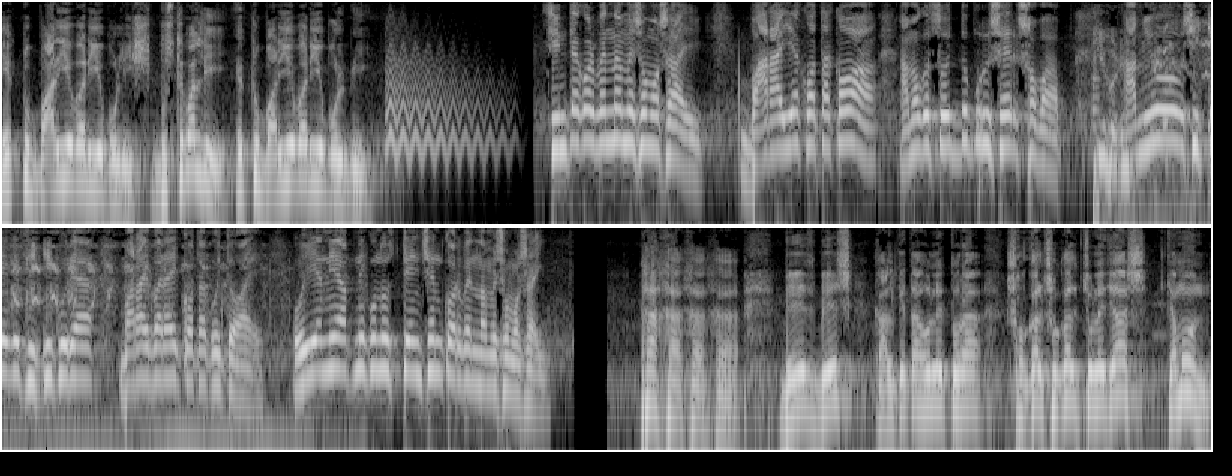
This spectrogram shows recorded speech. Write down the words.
একটু বাড়িয়ে বাড়িয়ে বলিস বুঝতে পারলি? একটু বাড়িয়ে বাড়িয়ে বলবি। চিন্তা করবেন না মেশামশাই বাড়াইয়া কথা কওয়া আমাকে চোদ্দ পুরুষের স্বভাব। আমিও শিখতে গেছি কি করে বাড়াই বাড়াই কথা কইতে হয়। ওই নিয়ে আপনি কোনো টেনশন করবেন না মেশামশাই হা হা হা হা। বেশ বেশ কালকে তাহলে তোরা সকাল সকাল চলে যাস কেমন?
